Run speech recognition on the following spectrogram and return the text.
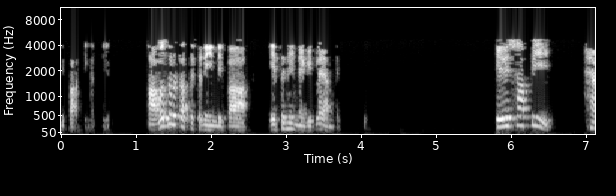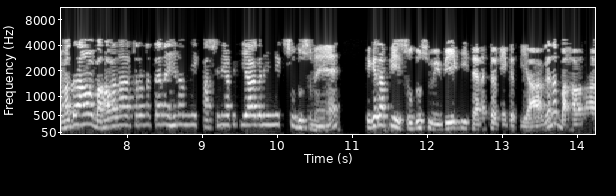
එපා කියලා. තවදුරටත් එතන ඉන්න එපා. එතනින් නැගිටලා යන්න. ඒ නිසා අපි හැමදාම භාවනා කරන තැන එහෙනම් මේ කසිනේ අපි තියාගෙන ඉන්නේ සුදුසු නෑ. ඒකට අපි සුදුසු විවේකී තැනක මේක තියාගෙන භාවනා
